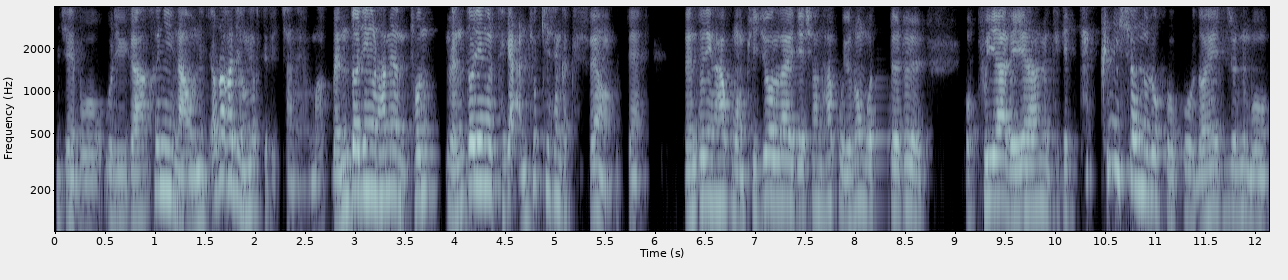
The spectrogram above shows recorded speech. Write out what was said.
이제 뭐 우리가 흔히 나오는 여러 가지 영역들이 있잖아요. 막 렌더링을 하면 전 렌더링을 되게 안 좋게 생각했어요. 그때 렌더링하고 뭐 visualization 하고 이런 것들을 뭐 VR, AR 하면 되게 technician으로 보고 너희들은 뭐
